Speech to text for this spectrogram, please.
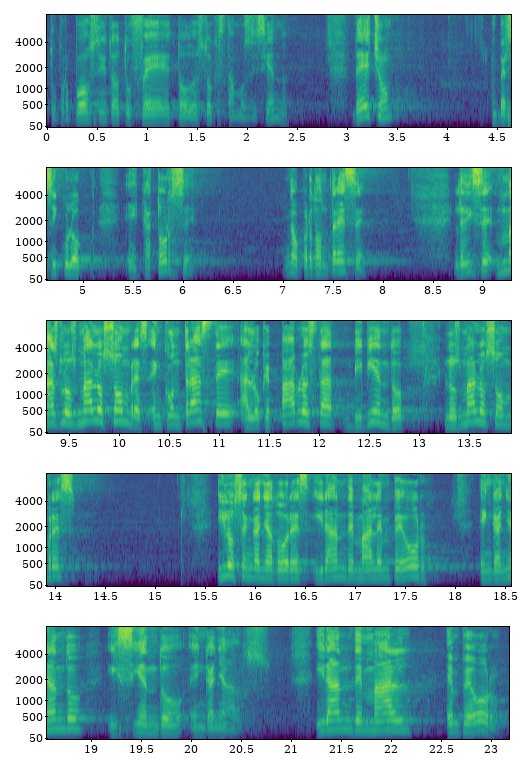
tu propósito, tu fe, todo esto que estamos diciendo. De hecho, versículo 14, eh, no, perdón, 13, le dice, más los malos hombres, en contraste a lo que Pablo está viviendo, los malos hombres y los engañadores irán de mal en peor, engañando y siendo engañados. Irán de mal en peor,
